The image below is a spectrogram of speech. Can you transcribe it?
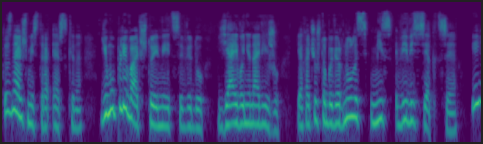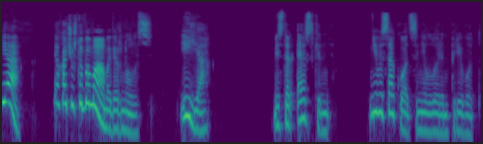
Ты знаешь мистера Эрскина, ему плевать, что имеется в виду. Я его ненавижу. Я хочу, чтобы вернулась мисс Вивисекция. И я. Я хочу, чтобы мама вернулась. И я. Мистер Эрскин невысоко оценил Лорин перевод.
